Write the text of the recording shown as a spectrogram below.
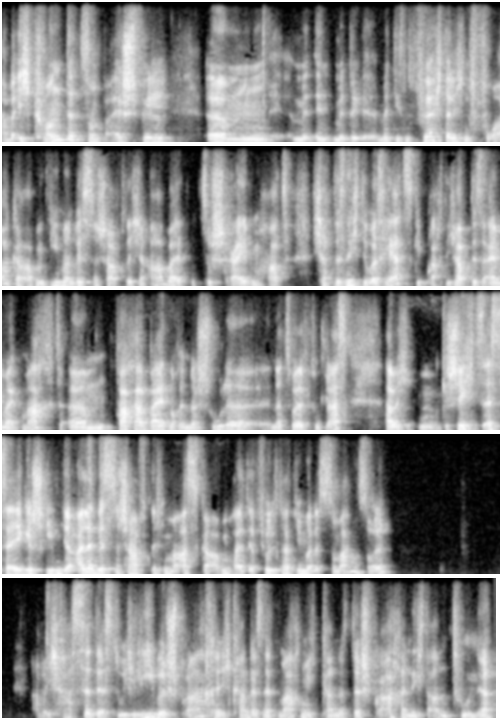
aber ich konnte zum Beispiel ähm, mit, mit, mit, diesen fürchterlichen Vorgaben, wie man wissenschaftliche Arbeiten zu schreiben hat. Ich habe das nicht übers Herz gebracht. Ich habe das einmal gemacht, ähm, Facharbeit noch in der Schule, in der 12. Klasse, habe ich ein Geschichtsessay geschrieben, der alle wissenschaftlichen Maßgaben halt erfüllt hat, wie man das so machen soll. Aber ich hasse das, du, ich liebe Sprache, ich kann das nicht machen, ich kann das der Sprache nicht antun. Ja?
